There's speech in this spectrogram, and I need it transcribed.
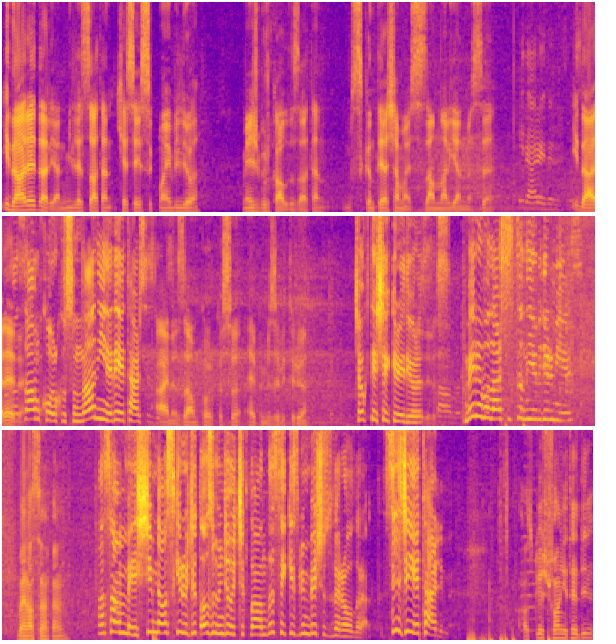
İdare eder yani. Millet zaten keseyi sıkmayı biliyor. Mecbur kaldı zaten. Sıkıntı yaşamayız. Zamlar gelmezse İdare ederiz. idare Ama eder. zam korkusundan yine de yetersiz. diyorsun. Aynen zam korkusu hepimizi bitiriyor. Çok teşekkür ediyoruz. Sağ olun. Merhabalar siz tanıyabilir miyiz? Ben Hasan efendim. Hasan Bey şimdi asgari ücret az önce açıklandı 8500 lira olarak. Sizce yeterli mi? Asgari şu an yeterli değil.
